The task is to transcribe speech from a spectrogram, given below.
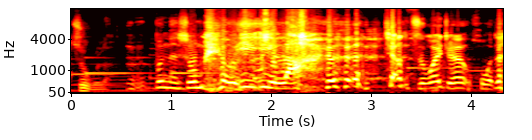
住了。嗯，不能说没有意义啦，这样子我也觉得活的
